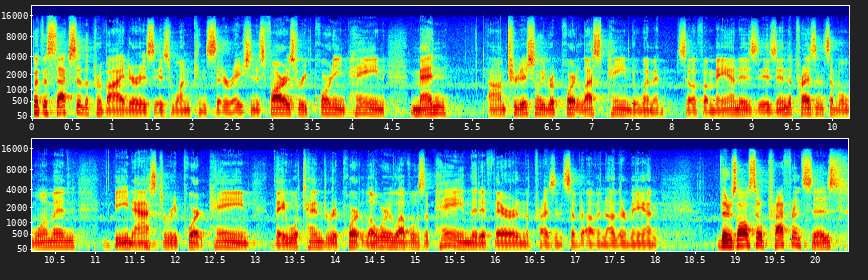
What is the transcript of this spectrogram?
But the sex of the provider is, is one consideration. As far as reporting pain, men um, traditionally report less pain to women. So if a man is, is in the presence of a woman being asked to report pain, they will tend to report lower levels of pain than if they're in the presence of, of another man. There's also preferences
